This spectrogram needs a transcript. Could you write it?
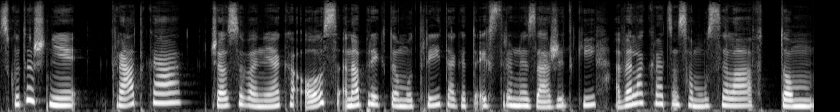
skutočne krátka časová nejaká os a napriek tomu tri takéto extrémne zážitky a veľakrát som sa musela v tom,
